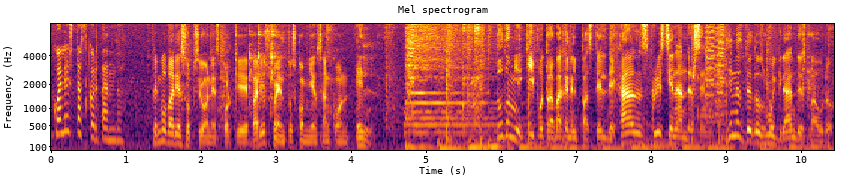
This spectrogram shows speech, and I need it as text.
¿Cuál estás cortando? Tengo varias opciones porque varios cuentos comienzan con él. Todo mi equipo trabaja en el pastel de Hans Christian Andersen. Tienes dedos muy grandes, Mauro.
